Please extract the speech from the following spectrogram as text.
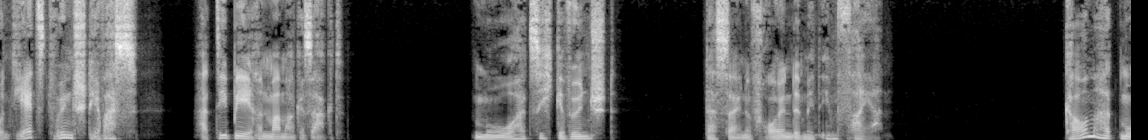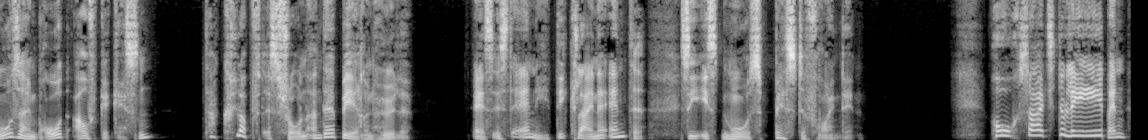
Und jetzt wünsch dir was, hat die Bärenmama gesagt. Mo hat sich gewünscht, dass seine Freunde mit ihm feiern. Kaum hat Mo sein Brot aufgegessen, da klopft es schon an der Bärenhöhle. Es ist Annie, die kleine Ente. Sie ist Moos beste Freundin. Hoch sollst du leben,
